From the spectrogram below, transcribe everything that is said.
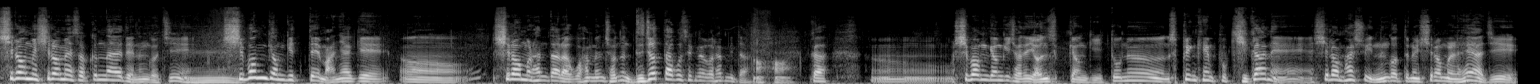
실험은 실험에서 끝나야 되는 거지. 음. 시범 경기 때 만약에 어 실험을 한다라고 하면 저는 늦었다고 생각을 합니다. 어허. 그러니까 어 시범 경기 전에 연습 경기 또는 스프링 캠프 기간에 실험할 수 있는 것들은 실험을 해야지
